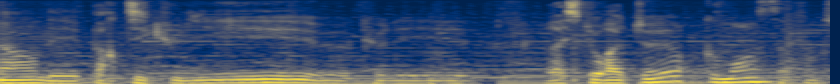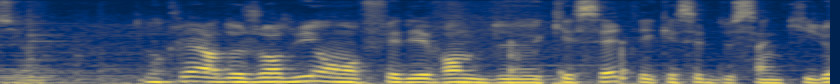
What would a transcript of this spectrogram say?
Bien des particuliers euh, que les restaurateurs. Comment ça fonctionne Donc là, l'heure d'aujourd'hui, on fait des ventes de caissettes, des caissettes de 5 kg.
